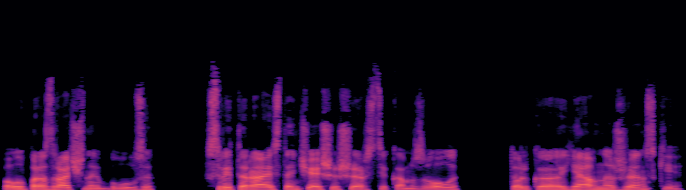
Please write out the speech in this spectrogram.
Полупрозрачные блузы, свитера из тончайшей шерсти, камзолы — только явно женские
